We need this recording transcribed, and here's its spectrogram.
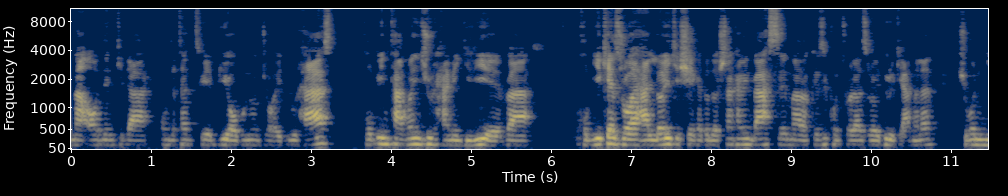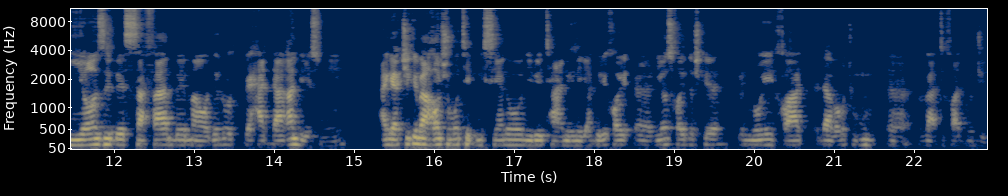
معادن که در عمدتا توی بیابون و جای دور هست. خب این تقریبا اینجور همهگیریه و خب یکی از راه حلایی که شرکت داشتن همین بحث مراکز کنترل از راه دور که عملا شما نیاز به سفر به معادن رو به حداقل میرسونید اگرچه که به حال شما تکنیسیان و نیروی تعمیر نگهداری نیاز خواهید داشت که به نوعی خواهد در واقع تو اون وقت خواهد موجود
